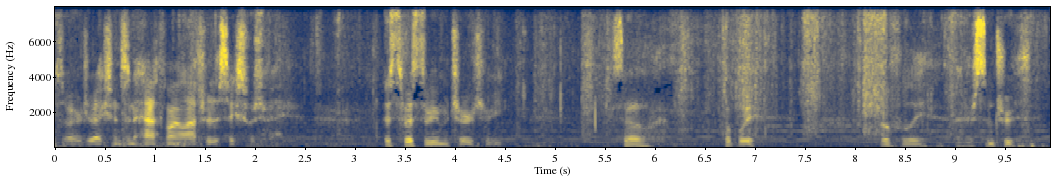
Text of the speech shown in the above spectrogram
So our directions in a half mile after the six switchback. It's supposed to be a mature tree. So hopefully, hopefully there's some truth.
